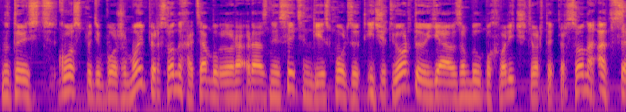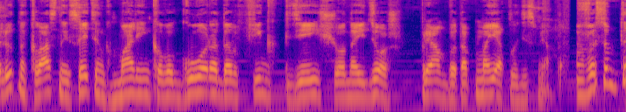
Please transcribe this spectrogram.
Ну, то есть, господи боже мой, персоны хотя бы ра- разные сеттинги используют. И четвертую, я забыл похвалить, четвертая персона, абсолютно классный сеттинг маленького города, фиг где еще найдешь. Прям вот мои аплодисменты. В СМТ,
